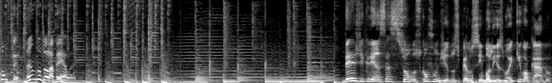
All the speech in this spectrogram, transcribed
com Fernando Dolabella. Desde crianças, somos confundidos pelo simbolismo equivocado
